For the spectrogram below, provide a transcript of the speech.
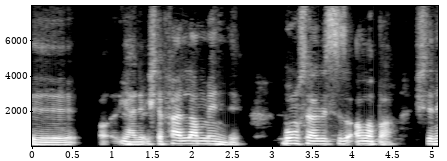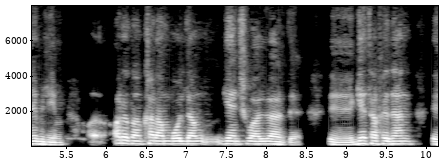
e, yani işte Ferland Mendy, bonservissiz Alaba, işte ne bileyim aradan karambolden genç Valverde, e, Getafe'den e,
